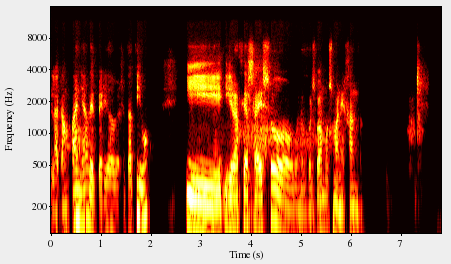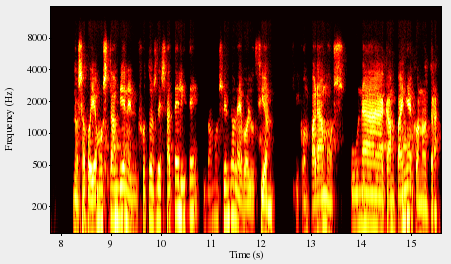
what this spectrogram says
la campaña, del periodo vegetativo, y, gracias a eso bueno, pues vamos manejando. Nos apoyamos también en fotos de satélite y vamos viendo la evolución y comparamos una campaña con otra.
